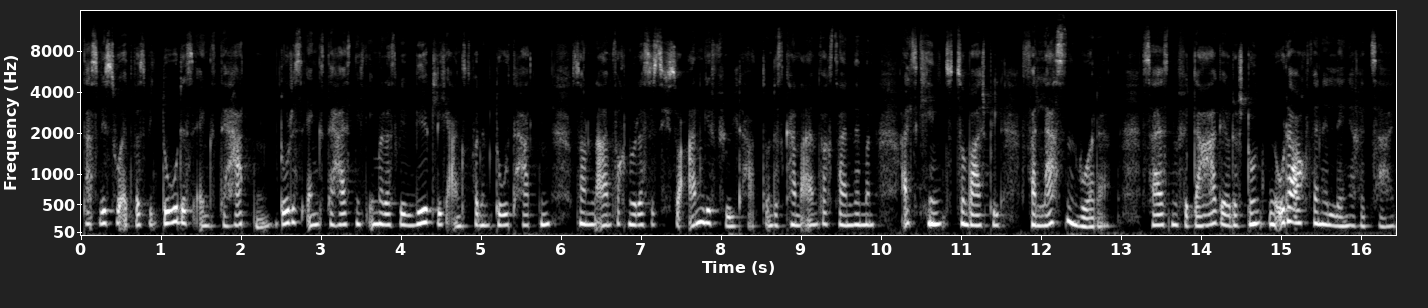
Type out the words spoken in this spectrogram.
dass wir so etwas wie Todesängste hatten. Todesängste heißt nicht immer, dass wir wirklich Angst vor dem Tod hatten, sondern einfach nur, dass es sich so angefühlt hat. Und es kann einfach sein, wenn man als Kind zum Beispiel verlassen wurde, sei es nur für Tage oder Stunden oder auch für eine längere Zeit.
